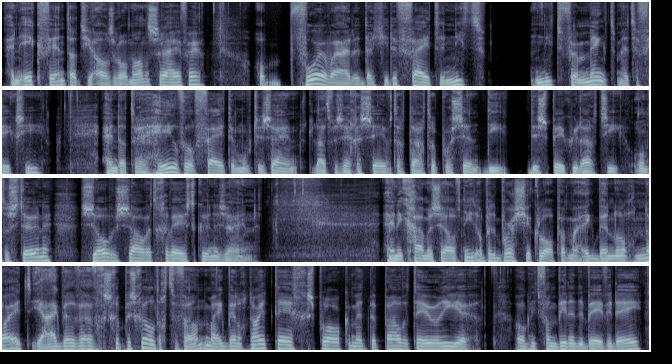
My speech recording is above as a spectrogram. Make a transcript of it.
En ik vind dat je als romanschrijver, op voorwaarde dat je de feiten niet, niet vermengt met de fictie, en dat er heel veel feiten moeten zijn, laten we zeggen 70, 80 procent, die de speculatie ondersteunen. Zo zou het geweest kunnen zijn. En ik ga mezelf niet op het borstje kloppen, maar ik ben nog nooit. Ja, ik ben wel beschuldigd ervan, maar ik ben nog nooit tegengesproken met bepaalde theorieën, ook niet van binnen de BVD,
